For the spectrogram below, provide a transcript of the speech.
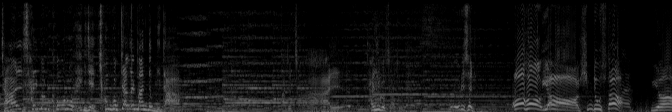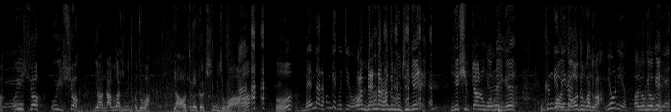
잘 삶은 콩으로 이제 청국장을 만듭니다. 아주 잘, 잘 익었어, 아주. 우리 어르신. 어허, 야, 힘 좋으시다. 이야, 어이쇼, 어이쇼. 야, 나보다 힘이 더 좋아. 야, 어떻게 그렇게 힘이 좋아? 어? 맨날 한개구지요. 아, 맨날 하도록 그렇지. 이게, 이게 쉽지 않은 건데, 이게. 근게 어, 이게 내가 어디로 가져가? 요리요. 아, 여기, 여기. 예.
